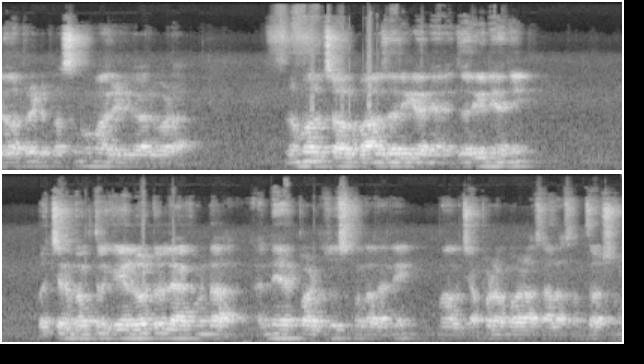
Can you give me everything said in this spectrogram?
నల్లపరెడ్డి ప్రసన్నకుమారెడ్డి గారు కూడా బ్రహ్మోత్సవాలు బాగా జరిగాయని జరిగినాయని వచ్చిన భక్తులకి ఏ లోటు లేకుండా అన్ని ఏర్పాట్లు చూసుకున్నారని మాకు చెప్పడం కూడా చాలా సంతోషం.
